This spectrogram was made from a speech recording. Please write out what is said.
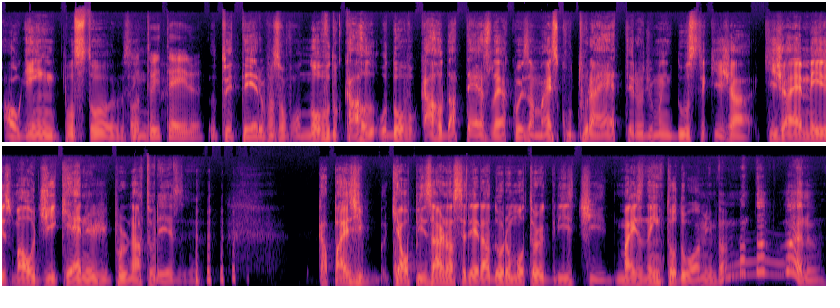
alguém postou. Assim, O twitteiro. o Twitter postou, o novo do carro, o novo carro da Tesla é a coisa mais cultura hétero de uma indústria que já, que já é meio small dick energy por natureza. Capaz de que ao pisar no acelerador o motor grite, mas nem todo homem. Mano.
